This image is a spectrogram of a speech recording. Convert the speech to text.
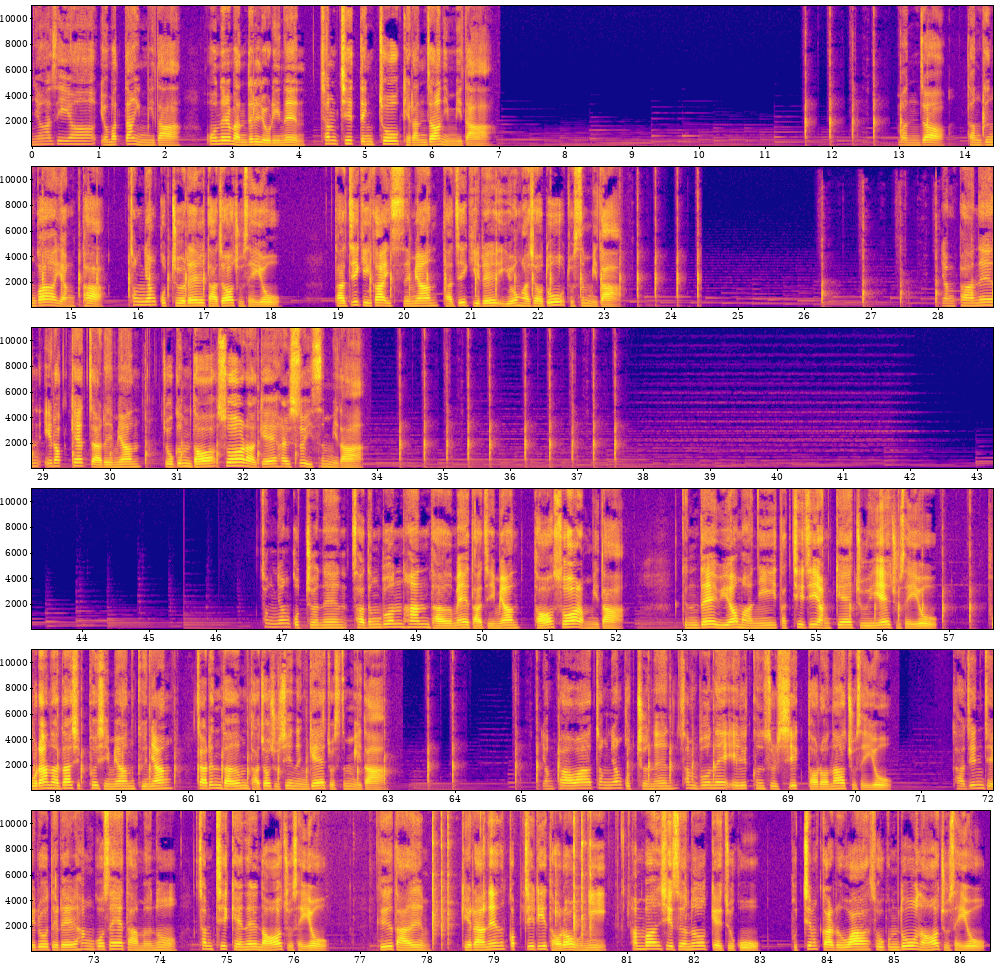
안녕하세요. 요마땅입니다. 오늘 만들 요리는 참치 땡초 계란전입니다. 먼저 당근과 양파, 청양고추를 다져주세요. 다지기가 있으면 다지기를 이용하셔도 좋습니다. 양파는 이렇게 자르면 조금 더 수월하게 할 수 있습니다. 청양고추는 4등분 한 다음에 다지면 더 수월합니다. 근데 위험하니 다치지 않게 주의해 주세요. 불안하다 싶으시면 그냥 자른 다음 다져주시는 게 좋습니다. 양파와 청양고추는 3분의 1 큰술씩 덜어놔 주세요. 다진 재료들을 한 곳에 담은 후 참치캔을 넣어 주세요. 그 다음 계란은 껍질이 더러우니 한번 씻은 후 깨주고 부침가루와 소금도 넣어 주세요.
